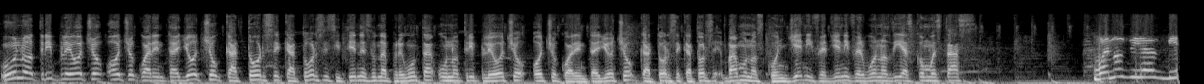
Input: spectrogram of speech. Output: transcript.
1 triple 848 1414 si tienes una pregunta 1 triple 848 1414 vámonos con Jennifer Jennifer buenos días ¿cómo estás? Buenos días, bien.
